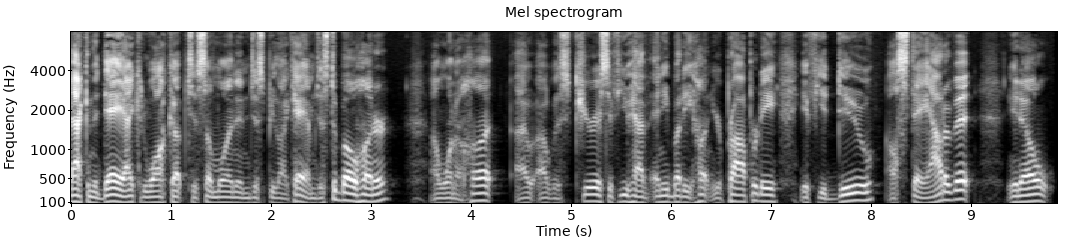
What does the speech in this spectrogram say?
Back in the day, I could walk up to someone and just be like, hey, I'm just a bow hunter. I want to hunt. I, I, was curious if you have anybody hunt your property. If you do, I'll stay out of it. You know,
